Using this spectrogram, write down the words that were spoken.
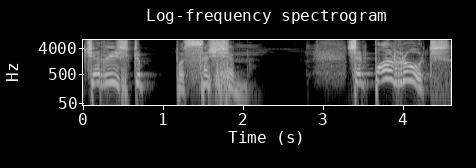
cherished possession. St. Paul wrote,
